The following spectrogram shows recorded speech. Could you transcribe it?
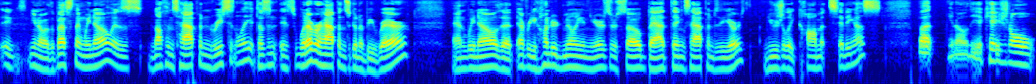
you know, the best thing we know is nothing's happened recently. It doesn't. It's whatever happens is going to be rare, and we know that every hundred million years or so, bad things happen to the Earth. Usually, comets hitting us, but you know, the occasional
